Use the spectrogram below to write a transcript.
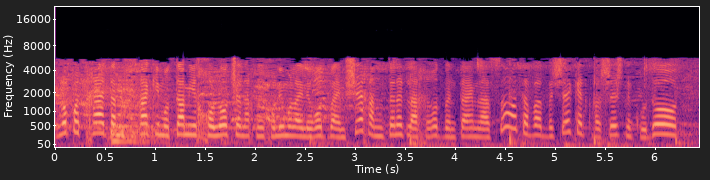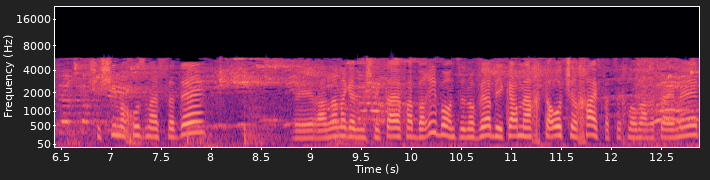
לא פתחה את המשחק עם אותן יכולות שאנחנו יכולים אולי לראות בהמשך, אני נותנת לאחרות בינתיים לעשות, אבל בשקט כבר שש נקודות, 60% מהשדה. ורעננה גם עם שליטה יפה בריבאונד, זה נובע בעיקר מההחטאות של חיפה, צריך לומר את האמת.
